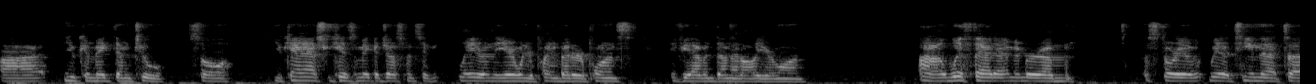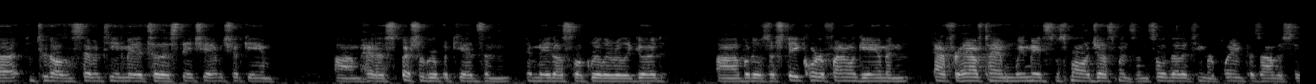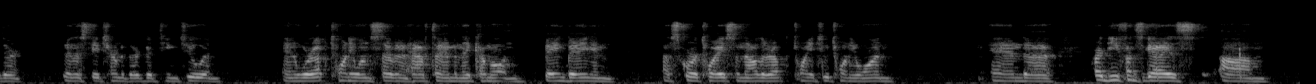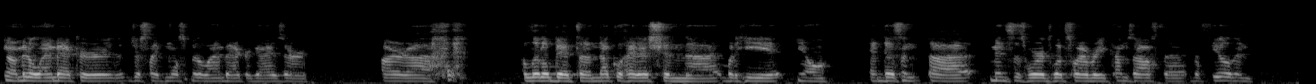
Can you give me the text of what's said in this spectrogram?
uh, you can make them too. So you can't ask your kids to make adjustments if, later in the year when you're playing better opponents if you haven't done that all year long. Uh, with that, I remember um, a story of we had a team that uh, in 2017 made it to the state championship game. Um, had a special group of kids and it made us look really, really good. Uh, but it was a state quarterfinal game, and after halftime, we made some small adjustments, and so the other team are playing because obviously they're, they're in the state tournament, they're a good team too, and and we're up 21-7 at halftime, and they come out and bang bang and uh, score twice, and now they're up 22-21, and uh, our defense guys, um, you know, middle linebacker, just like most middle linebacker guys, are are uh, a little bit uh, knuckleheadish, and uh, but he, you know, and doesn't uh, mince his words whatsoever. He comes off the, the field and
